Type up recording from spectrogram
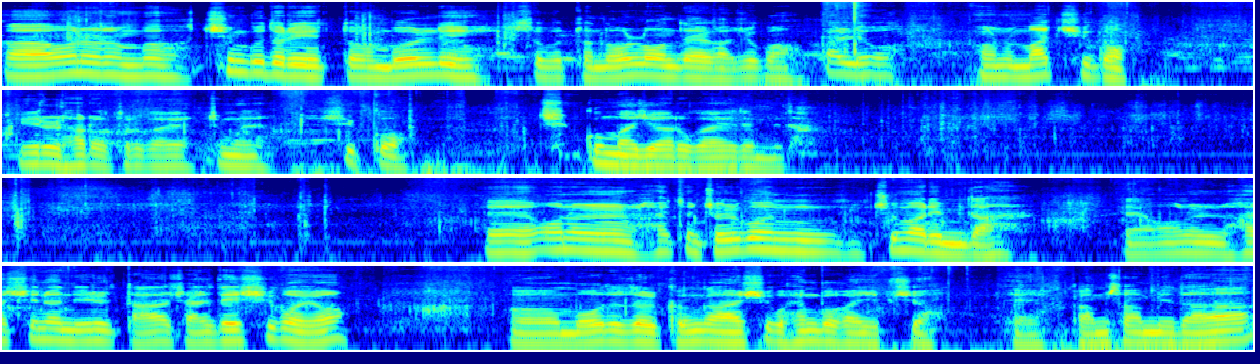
아, 오늘은 뭐 친구들이 또 멀리서부터 놀러 온다 해가지고 빨리 오- 오늘 마치고 일을 하러 들어가야 정말 씻고 친구 맞이하러 가야 됩니다. 예, 오늘 하여튼 즐거운 주말입니다. 예, 오늘 하시는 일 다 잘 되시고요. 어, 모두들 건강하시고 행복하십시오. 예, 감사합니다.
